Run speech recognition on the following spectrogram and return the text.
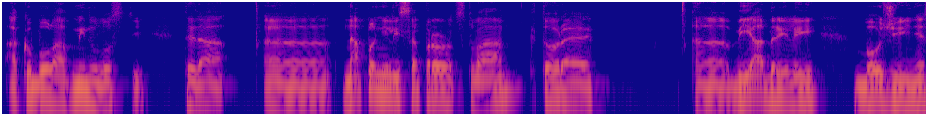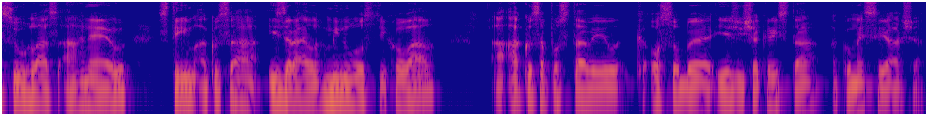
ako bola v minulosti. Teda e, naplnili sa proroctvá, ktoré vyjadrili Boží nesúhlas a hnev s tým, ako sa Izrael v minulosti choval a ako sa postavil k osobe Ježiša Krista ako Mesiáša.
